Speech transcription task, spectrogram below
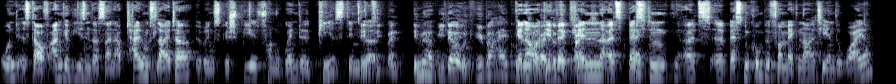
und ist darauf angewiesen, dass sein Abteilungsleiter, übrigens gespielt von Wendell Pierce, den, den wir, sieht man immer wieder und überall. Genau, den wir kennen als besten, als äh, besten Kumpel von McNulty in The Wire.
